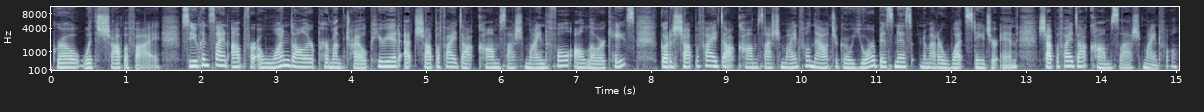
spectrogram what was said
grow with Shopify. So you can sign up for a $1 per month trial period at shopify.com slash mindful, all lowercase. Go to shopify.com slash mindful now to grow your business no matter what stage you're in. Shopify.com slash mindful.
